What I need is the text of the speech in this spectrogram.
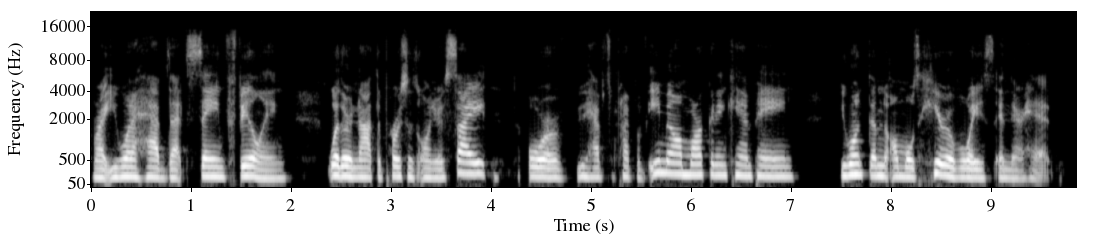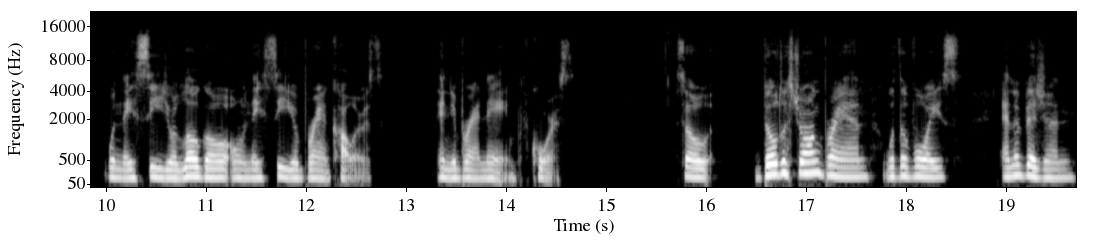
right? You want to have that same feeling, whether or not the person's on your site or you have some type of email marketing campaign. You want them to almost hear a voice in their head when they see your logo or when they see your brand colors and your brand name, of course. So build a strong brand with a voice and a vision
